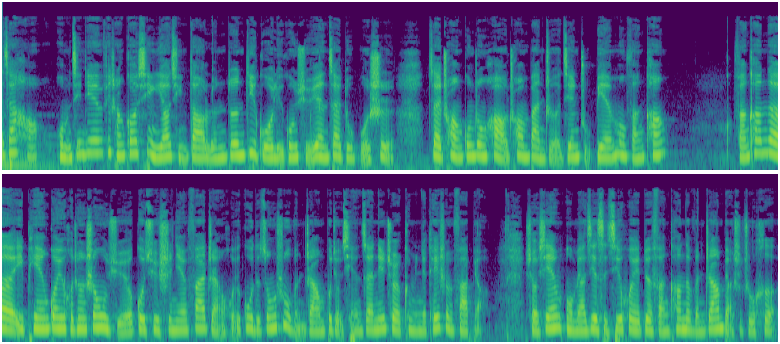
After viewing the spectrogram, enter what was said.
大家好，我们今天非常高兴邀请到伦敦帝国理工学院在读博士、在创公众号创办者兼主编孟凡康。凡康的一篇关于合成生物学过去十年发展回顾的综述文章，不久前在 Nature Communication 发表。首先，我们要借此机会对凡康的文章表示祝贺。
